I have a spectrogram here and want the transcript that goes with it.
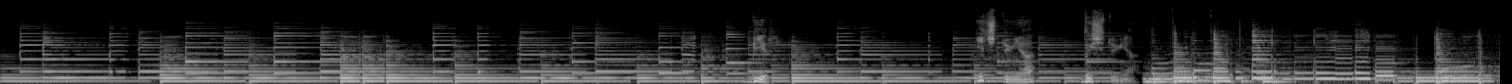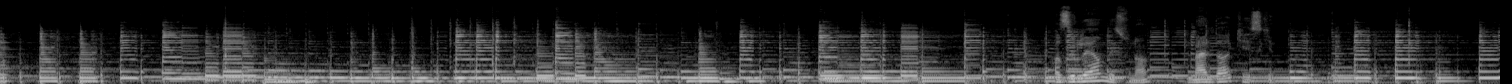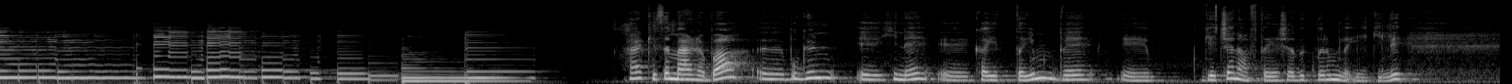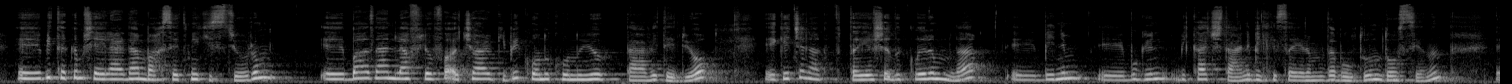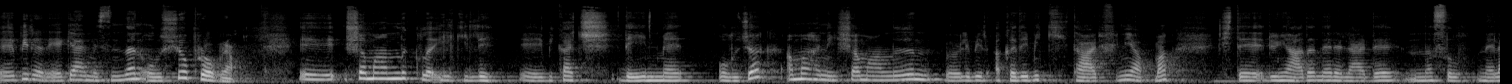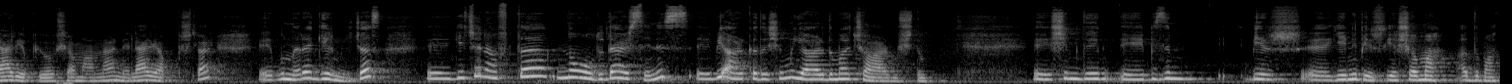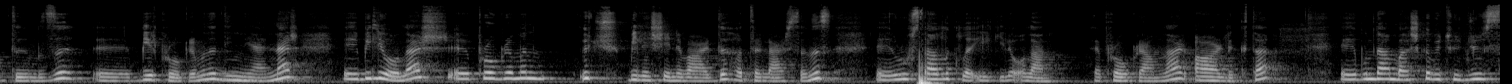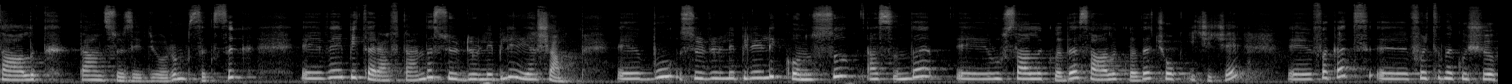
Bir. İç dünya, dış dünya. Hazırlayan ve sunan Melda Keskin. Herkese merhaba. Ee, bugün e, yine e, kayıttayım ve e, geçen hafta yaşadıklarımla ilgili bir takım şeylerden bahsetmek istiyorum. Bazen laf lafı açar gibi konu konuyu davet ediyor. Geçen hafta yaşadıklarımla benim bugün birkaç tane bilgisayarımda bulduğum dosyanın bir araya gelmesinden oluşuyor program e, şamanlıkla ilgili e, birkaç değinme olacak ama hani şamanlığın böyle bir akademik tarifini yapmak işte dünyada nerelerde nasıl neler yapıyor şamanlar neler yapmışlar e, bunlara girmeyeceğiz. E, geçen hafta ne oldu derseniz e, bir arkadaşımı yardıma çağırmıştım. E, şimdi e, bizim bir e, yeni bir yaşama adım attığımızı e, bir programını dinleyenler e, biliyorlar. Programın üç bileşeni vardı hatırlarsanız. Ruhsallıkla ilgili olan programlar ağırlıkta. Bundan başka bütüncül sağlıktan söz ediyorum sık sık. Ve bir taraftan da sürdürülebilir yaşam. Bu sürdürülebilirlik konusu aslında ruhsallıkla da sağlıkla da çok iç içe. Fakat Fırtına Kuşu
